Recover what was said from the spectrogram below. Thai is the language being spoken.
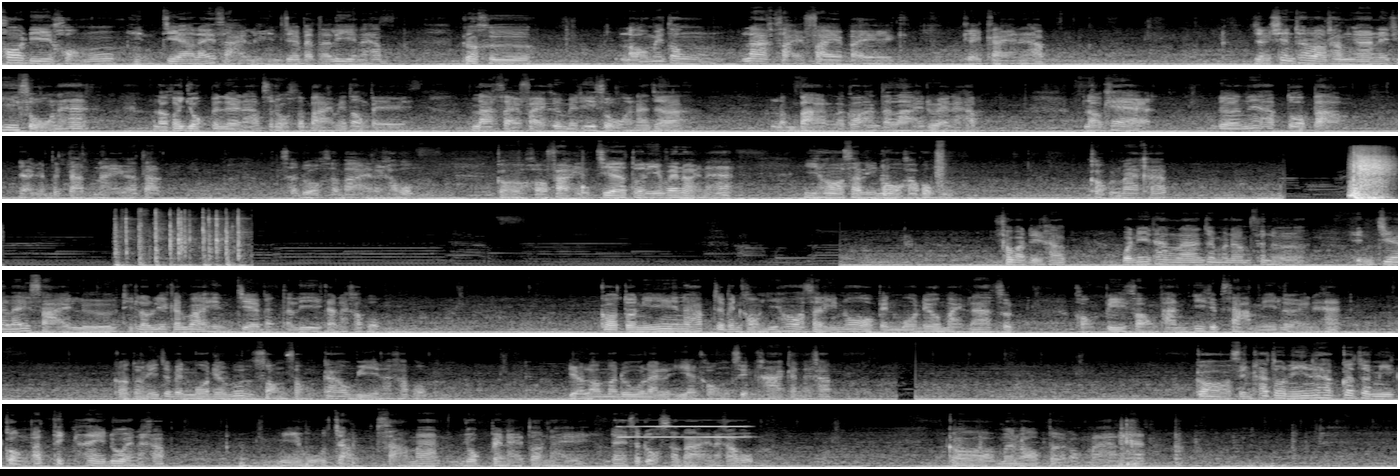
ข้อดีของหินเจียไร้สายหรือหินเจียแบตเตอรี่นะครับ ก็คือเราไม่ต้องลากสายไฟไปไกลๆนะครับ อย่างเช่นถ้าเราทำงานในที่สูงนะฮะเราก็ยกไปเลยนะครับสะดวกสบายไม่ต้องไปลากสายไฟขึ้นไปที่สูงนน่าจะลำบากแล้วก็อันตรายด้วยนะครับ เราแค่เดินเนี่ยครับตัวเปล่า อยากจะไปตัดไหนก็ตัดสะดวกสบายนะครับผมก็ขอฝากหินเจียตัวนี้ไว้หน่อยนะฮะยี่ห้อซาริโนครับผม ขอบคุณมากครับ สวัสดีครับ วันนี้ทางร้านจะมานำเสนอหินเจียรไร้สายหรือที่เราเรียกกันว่าหินเจียรแบตเตอรี่กันนะครับผม ก็ตัวนี้นะครับจะเป็นของยี่ห้อ ZARINO เป็นโมเดลใหม่ล่าสุดของปี 2023 นี้เลยนะฮะ ก็ตัวนี้จะเป็นโมเดลรุ่น 229V นะครับผม เดี๋ยวเรามาดูรายละเอียดของสินค้ากันนะครับ ก็สินค้าตัวนี้นะครับก็จะมีกล่องพลาสติกให้ด้วยนะครับ มีหูจับสามารถยกไปไหนต่อไหนได้สะดวกสบายนะครับผม ก็เมื่อเราเปิดออกมานะฮะ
